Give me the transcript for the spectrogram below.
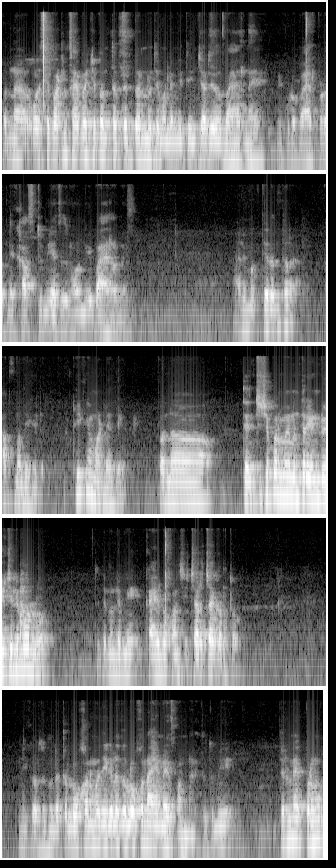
पण वळसे पाटील साहेबांची पण तब्येत बनली होती म्हटलं मी तीन चार दिवस बाहेर नाही मी कुठं बाहेर पडत नाही खास तुम्ही याचंच म्हणून मी बाहेर आलो आणि मग ते नंतर आतमध्ये गेलं. ठीक आहे म्हटलं ते. पण त्यांच्याशी पण मी नंतर इंडिव्हिज्युअली बोललो. तर ते म्हणलं मी काही लोकांशी चर्चा करतो. मी करतो. म्हणलं तर लोकांमध्ये गेलं तर लोक नाही नाहीच म्हणणार. तर तुम्ही तर नाही प्रमुख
